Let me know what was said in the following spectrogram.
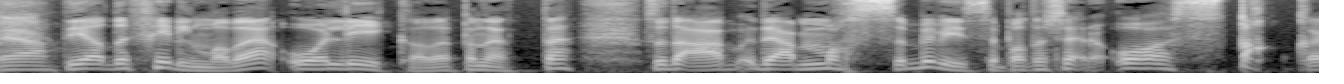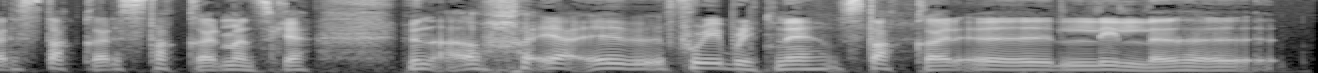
Ja. de hadde filma det og lika det på nettet. Så det er, det er masse beviser på at det skjer. Å, stakkar, stakkar, stakkar menneske. Hun er, Free Britney. Stakkar eh, lille eh,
